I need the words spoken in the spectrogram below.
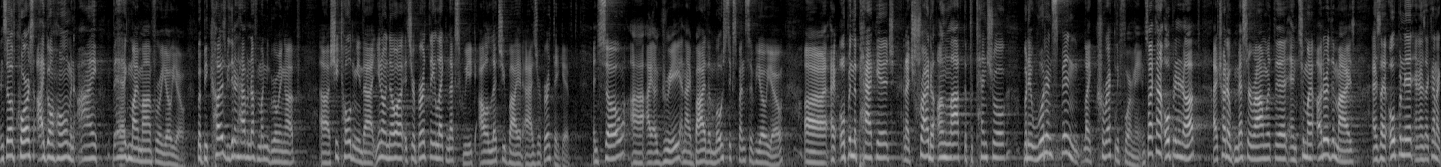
And so, of course, I go home and I beg my mom for a yo-yo. But because we didn't have enough money growing up, uh, she told me that, you know, Noah, it's your birthday like next week. I'll let you buy it as your birthday gift. And so uh, I agree and I buy the most expensive yo yo. Uh, I open the package and I try to unlock the potential, but it wouldn't spin like correctly for me. And so I kind of open it up. I try to mess around with it, and to my utter demise, as I open it and as I kind of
